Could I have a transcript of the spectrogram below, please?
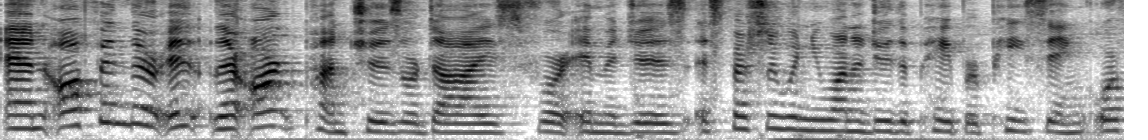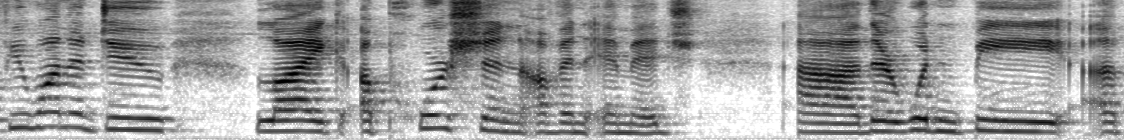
and often there, is, there aren't punches or dies for images, especially when you want to do the paper piecing or if you want to do like a portion of an image, uh, there wouldn't be a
